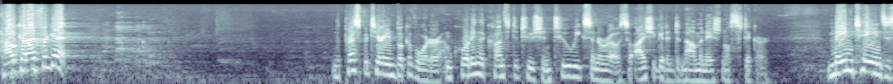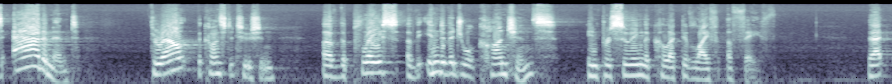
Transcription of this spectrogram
How could I forget? In the Presbyterian Book of Order, I'm quoting the Constitution two weeks in a row, so I should get a denominational sticker. Maintains is adamant throughout the Constitution of the place of the individual conscience in pursuing the collective life of faith. that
